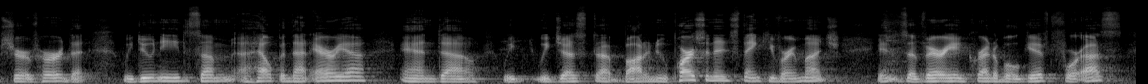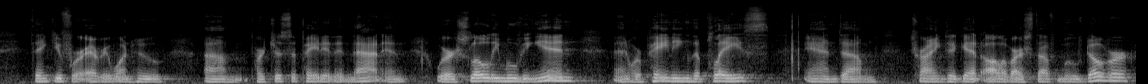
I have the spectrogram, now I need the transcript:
sure, have heard that we do need some uh, help in that area. And uh, we, we just uh, bought a new parsonage. Thank you very much. It's a very incredible gift for us. Thank you for everyone who um, participated in that. And we're slowly moving in and we're painting the place and um, trying to get all of our stuff moved over.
